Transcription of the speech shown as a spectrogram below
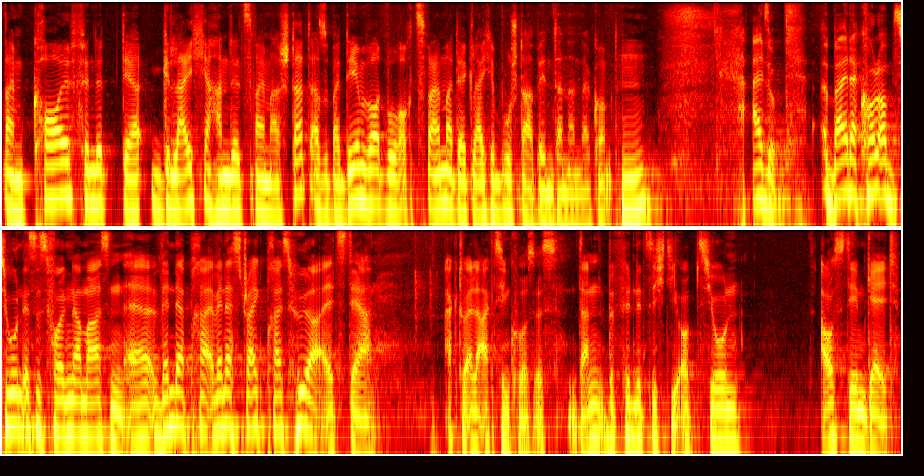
Beim Call findet der gleiche Handel zweimal statt, also bei dem Wort, wo auch zweimal der gleiche Buchstabe hintereinander kommt. Hm. Also, bei der Call-Option ist es folgendermaßen. Äh, wenn der, wenn der Strike-Preis höher als der aktuelle Aktienkurs ist, dann befindet sich die Option aus dem Geld.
